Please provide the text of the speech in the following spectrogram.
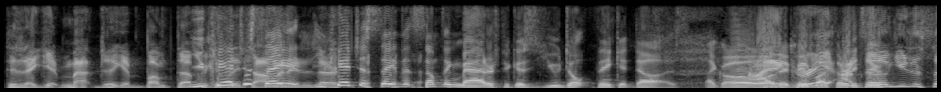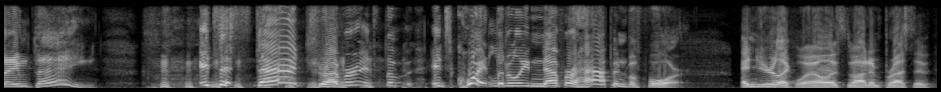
did they get did they get bumped up? You can't just say you their- can't just say that something matters because you don't think it does. Like, oh, well, I they beat agree. by I'm telling you the same thing. it's a stat, Trevor. It's the. It's quite literally never happened before, and you're like, well, it's not impressive.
